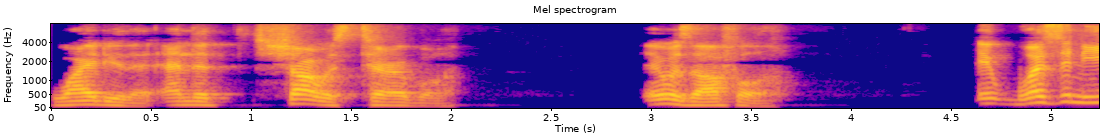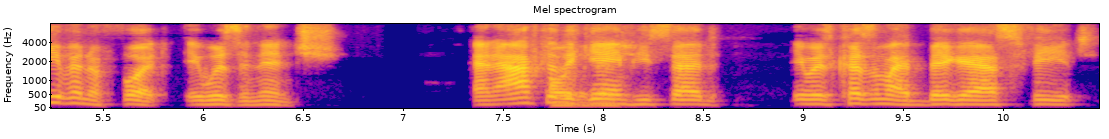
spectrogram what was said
Why do that? And the shot was terrible. It was awful. it wasn't even a foot, it was an inch. And after Oh, the game, inch. he said it was because of my big ass feet.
